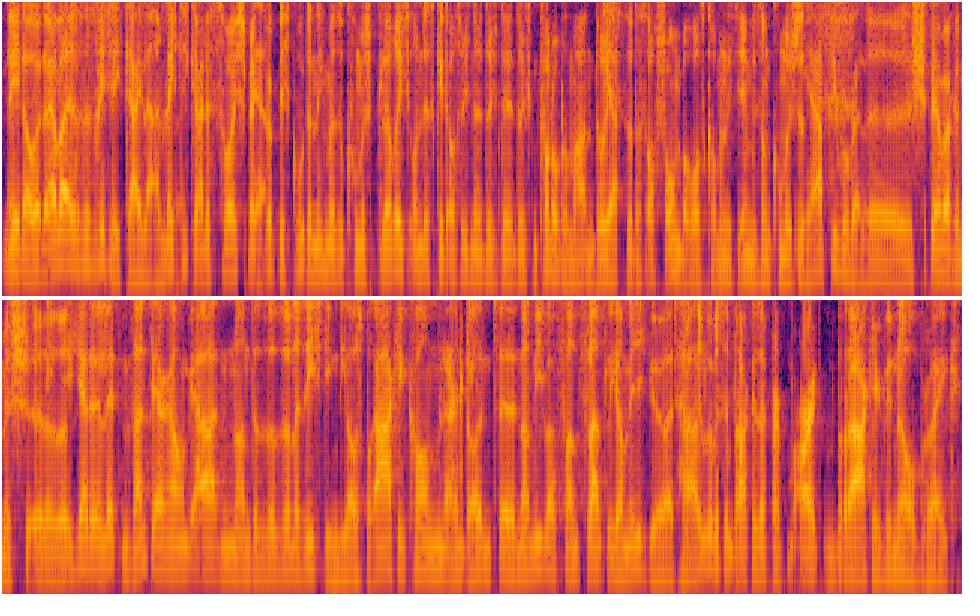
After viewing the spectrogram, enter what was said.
nee, aber, aber es ist richtig geile geil. Ansatz. Richtig geiles Zeug, schmeckt Ja. wirklich gut und nicht mehr so komisch plörrig und es geht auch durch, eine, durch, eine, durch einen Vollautomaten durch, Ja. sodass auch Schaum rauskommt und nicht irgendwie so ein komisches Ja, äh, Spermagemisch oder so. Ich hatte letztens Handwerker im Garten und so, so eine richtigen, die aus Brake kommen und, und äh, noch nie was von pflanzlicher Milch gehört haben. Du bist im Prag gesagt, Brake, genau, Break.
